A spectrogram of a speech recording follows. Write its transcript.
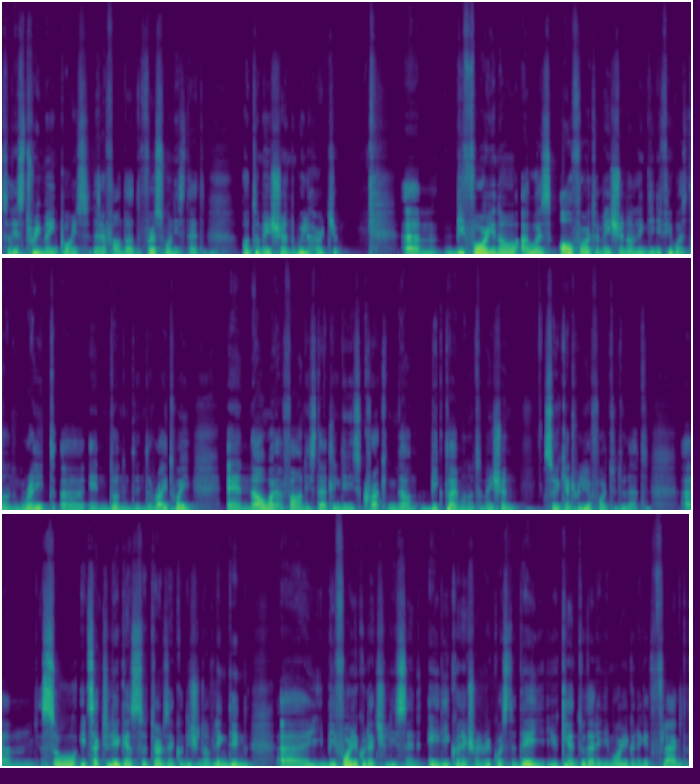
So there's three main points that I found out. The first one is that automation will hurt you. Um, before, you know, I was all for automation on LinkedIn if it was done great uh, and done in the right way. And now what I found is that LinkedIn is cracking down big time on automation, so you can't really afford to do that. Um, so it's actually against the terms and condition of LinkedIn. Uh, before you could actually send 80 connection requests a day, you can't do that anymore. You're going to get flagged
